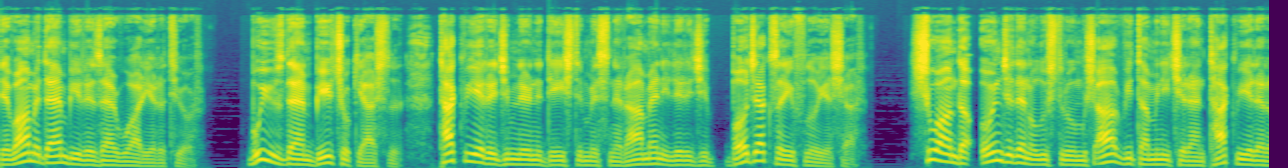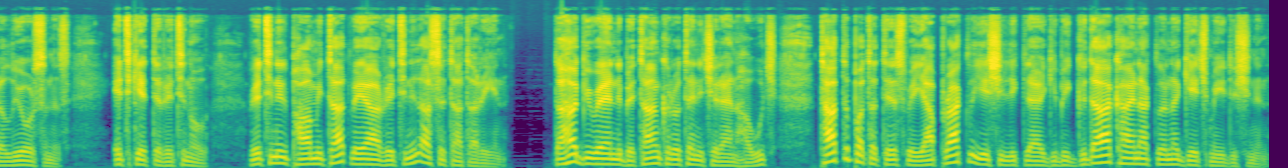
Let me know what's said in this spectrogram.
devam eden bir rezervuar yaratıyor. Bu yüzden birçok yaşlı takviye rejimlerini değiştirmesine rağmen ilerici bacak zayıflığı yaşar. Şu anda önceden oluşturulmuş A vitamini içeren takviyeler alıyorsanız, etikette retinol, retinil palmitat veya retinil asetat arayın. Daha güvenli betankaroten içeren havuç, tatlı patates ve yapraklı yeşillikler gibi gıda kaynaklarına geçmeyi düşünün.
